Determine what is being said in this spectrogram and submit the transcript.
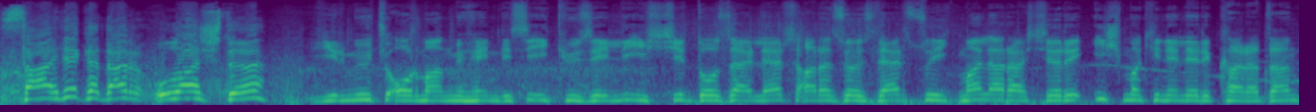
sahile kadar ulaştı. 23 orman mühendisi, 250 işçi, dozerler, arazözler, su ikmal araçları, iş makineleri karadan,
